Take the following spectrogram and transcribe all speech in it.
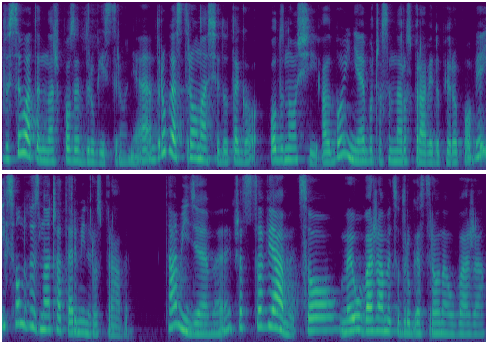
wysyła ten nasz pozew drugiej stronie. Druga strona się do tego odnosi albo i nie, bo czasem na rozprawie dopiero powie, i sąd wyznacza termin rozprawy. Tam idziemy i przedstawiamy, co my uważamy, co druga strona uważa.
